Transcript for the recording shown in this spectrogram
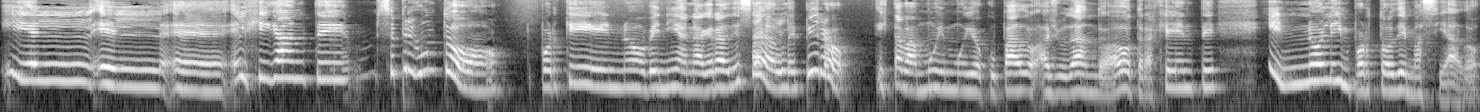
y el, eh, el gigante se preguntó por qué no venían a agradecerle, pero estaba muy, muy ocupado ayudando a otra gente y no le importó demasiado,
